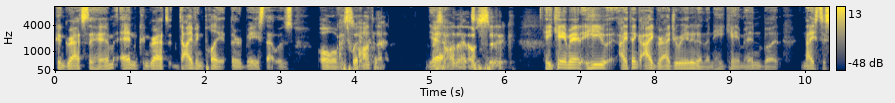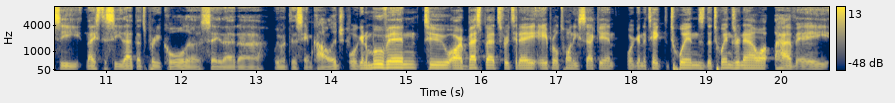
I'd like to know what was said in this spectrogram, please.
Congrats to him and congrats diving play at third base. That was all over I Twitter. Saw that. Yeah, I saw that. That was sick. He came in. He, I think I graduated and then he came in, but nice to see. Nice to see that. That's pretty cool to say that uh, we went to the same college. We're gonna move in to our best bets for today, April twenty second. We're gonna take the Twins. The Twins are now have a.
